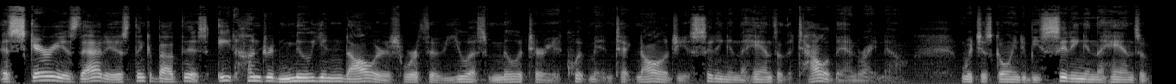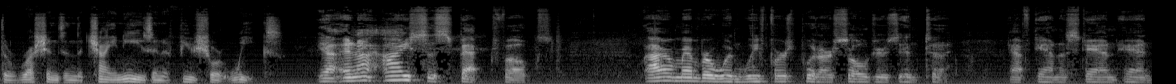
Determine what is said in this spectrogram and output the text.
as scary as that is, think about this $800 million worth of U.S. military equipment and technology is sitting in the hands of the Taliban right now, which is going to be sitting in the hands of the Russians and the Chinese in a few short weeks. Yeah, and I, I suspect, folks, I remember when we first put our soldiers into Afghanistan and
